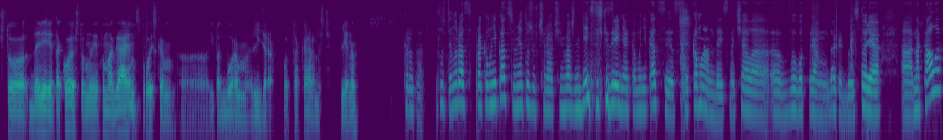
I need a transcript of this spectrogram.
что доверие такое, что мы помогаем с поиском э, и подбором лидера. Вот такая радость. Лена? Круто. Слушайте, ну раз про коммуникацию, у меня тоже вчера очень важный день с точки зрения коммуникации с командой. Сначала э, в вот прям, да, как бы история а, накала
